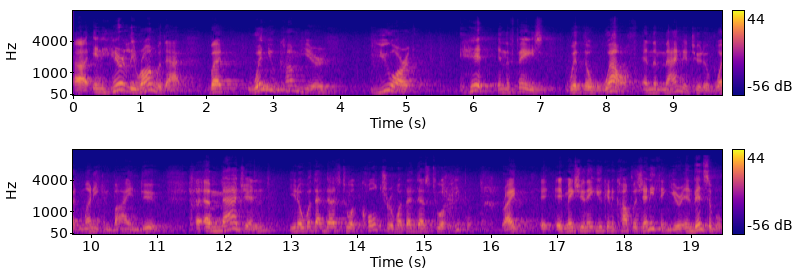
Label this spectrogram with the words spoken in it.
uh, inherently wrong with that, but when you come here, you are hit in the face with the wealth and the magnitude of what money can buy and do. Uh, imagine you know what that does to a culture, what that does to a people, right? It, it makes you think you can accomplish anything. You're invincible.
